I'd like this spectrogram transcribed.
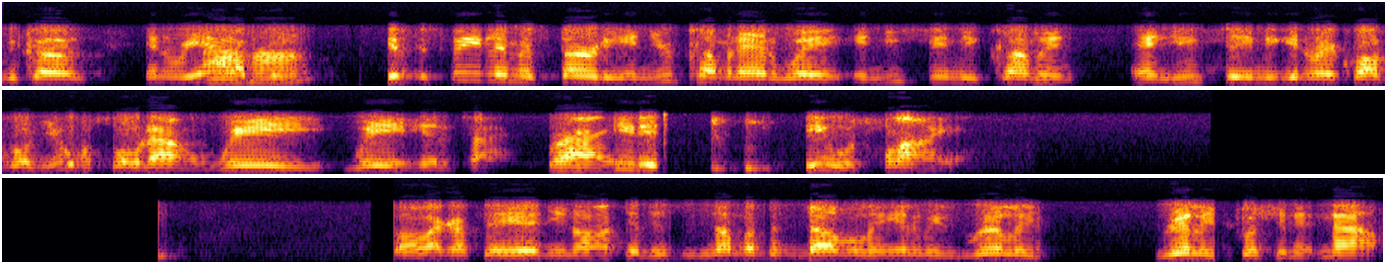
because in reality, Uh-huh. if the speed limit is thirty and you're coming that way, and you see me coming, and you see me getting ready to cross the road, you're gonna slow down way way ahead of time. Right. He did. He was flying. So like I said, you know, I said this is number the devil. The enemy's really, really pushing it now.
